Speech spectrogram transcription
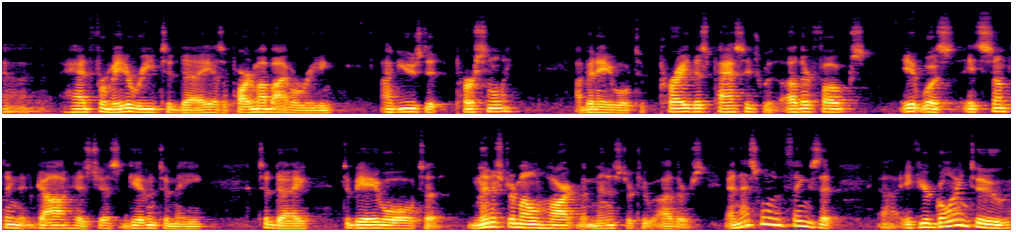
uh, had for me to read today as a part of my Bible reading, I've used it personally. I've been able to pray this passage with other folks. It was it's something that God has just given to me today to be able to minister my own heart, but minister to others. And that's one of the things that, uh, if you're going to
